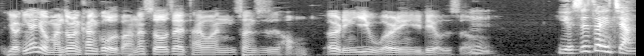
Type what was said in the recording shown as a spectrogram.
有应该有蛮多人看过的吧？那时候在台湾算是红，二零一五、二零一六的时候。嗯，也是在讲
